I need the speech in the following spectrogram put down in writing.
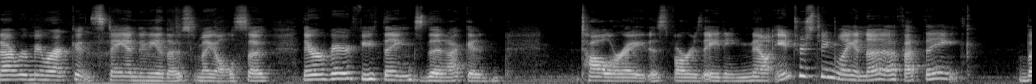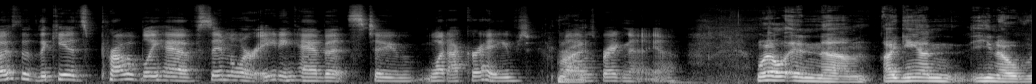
I remember I couldn't stand any of those smells. So there were very few things that I could tolerate as far as eating. Now, interestingly enough, I think both of the kids probably have similar eating habits to what I craved when Right. I was pregnant. Yeah. Well, and um, again, you know,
